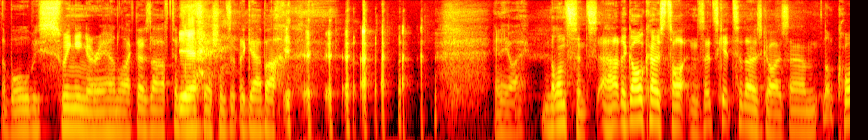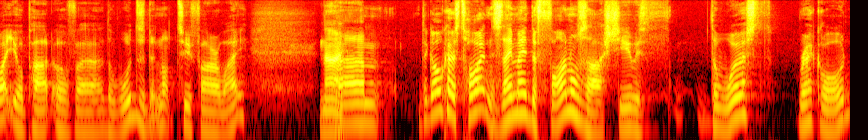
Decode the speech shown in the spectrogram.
The ball will be swinging around like those afternoon Yeah. sessions at the Gabba. anyway, nonsense. Uh, the Gold Coast Titans. Let's get to those guys. Um, not quite your part of uh, the woods, but not too far away. No, Um, the Gold Coast Titans. They made the finals last year with the worst record.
